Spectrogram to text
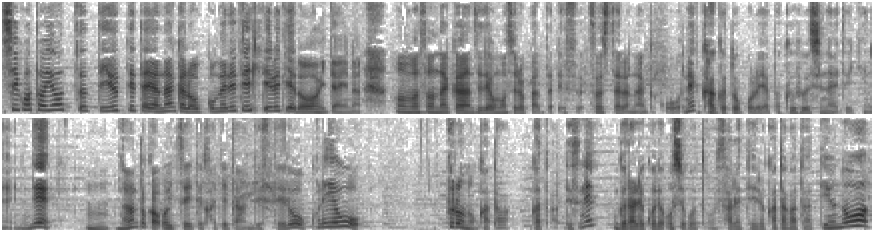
仕事4つって言ってたやなんか6個目出てきてるけどみたいな。ほんまそんな感じで面白かったです。そしたらなんかこうね書くところやっぱ工夫しないといけないんで、うん、なんとか追いついて書けたんですけどこれをプロの方々ですねグラレコでお仕事をされている方々っていうのは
